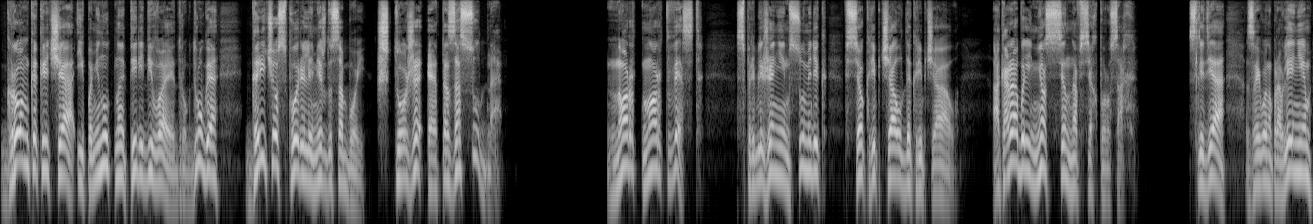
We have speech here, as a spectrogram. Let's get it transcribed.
громко крича и поминутно перебивая друг друга, горячо спорили между собой, что же это за судно? Норд-Норд-Вест. С приближением сумерек все крепчал да крепчал, а корабль несся на всех парусах. Следя за его направлением,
